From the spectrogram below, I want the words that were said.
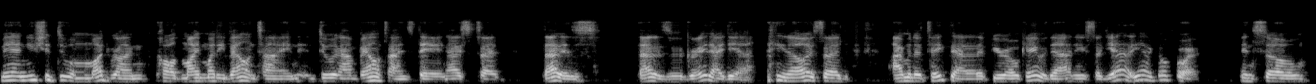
"Man, you should do a mud run called My Muddy Valentine and do it on Valentine's Day." And I said, "That is that is a great idea." You know, I said, "I'm going to take that if you're okay with that." And he said, "Yeah, yeah, go for it." And so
